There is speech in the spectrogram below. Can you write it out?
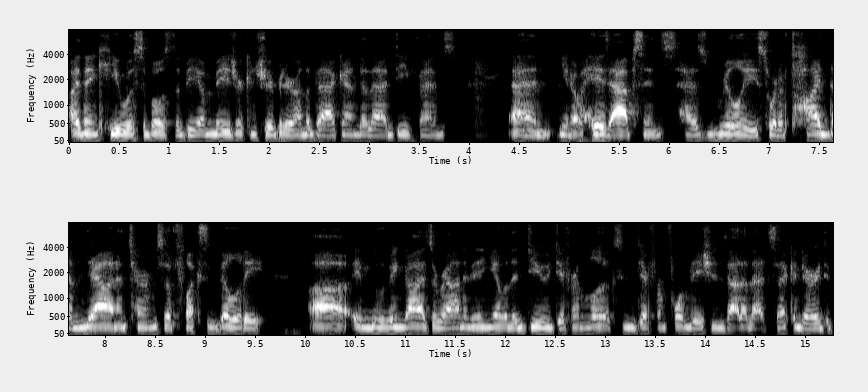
I think he was supposed to be a major contributor on the back end of that defense. And, you know, his absence has really sort of tied them down in terms of flexibility uh, in moving guys around and being able to do different looks and different formations out of that secondary to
